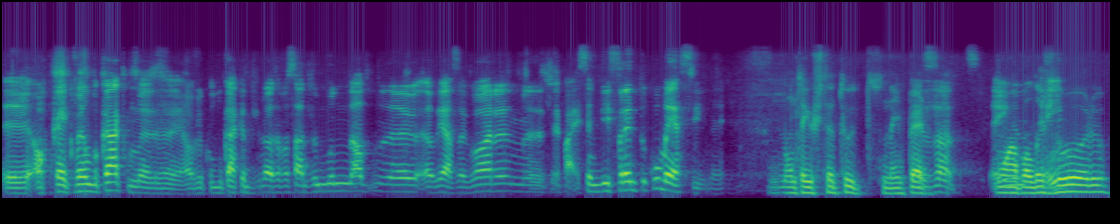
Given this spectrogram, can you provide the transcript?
Uh, ok que vem o Lukaku, mas é óbvio que o Lukaku é dos melhores avançados do mundo, uh, aliás, agora, mas epá, é sempre diferente do que o Messi, né? Não tem o estatuto, nem perto. Exato. Não há bolas de ouro.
